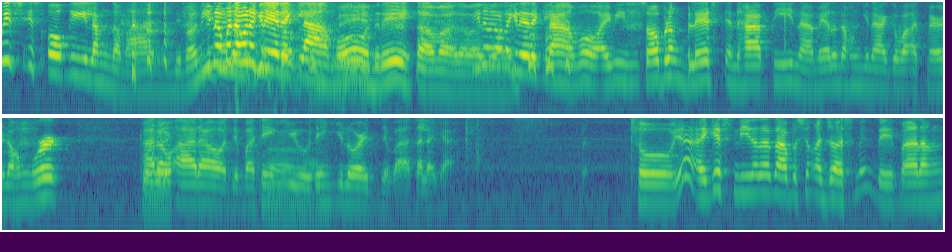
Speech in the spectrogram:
Which is okay lang naman, di ba? Hindi naman ako nagre-reklamo, Dre. tama naman. Hindi naman ako nagre-reklamo. I mean, sobrang blessed and happy na meron akong ginagawa at meron akong work araw-araw, 'di ba? Thank you. Oo. Thank you, Lord, 'di ba? Talaga. So, yeah, I guess hindi natatapos yung adjustment eh. Parang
